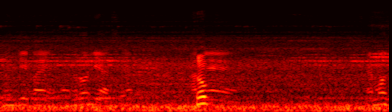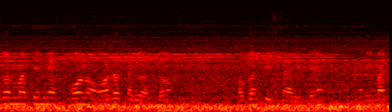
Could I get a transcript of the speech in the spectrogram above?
ધનજીભાઈ ધરોલિયા છે. અને એમેઝોનમાંથી મેં ફોન ઓર્ડર કર્યો હતો ઓગણત્રીસ તારીખે. અને એમાં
